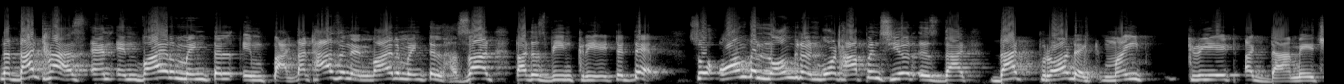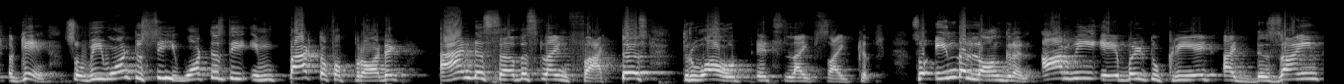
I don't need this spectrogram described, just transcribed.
Now that has an environmental impact. That has an environmental hazard that has been created there. So on the long run, what happens here is that that product might create a damage again. So we want to see what is the impact of a product and the service line factors throughout its life cycle. So in the long run, are we able to create a design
